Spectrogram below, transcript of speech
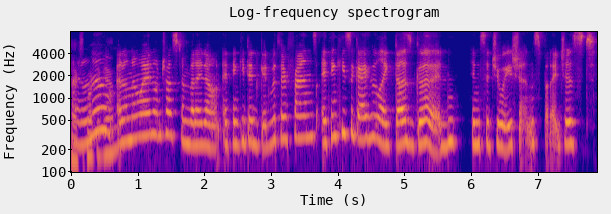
I don't know. again? I don't know why I don't trust him, but I don't. I think he did good with their friends. I think he's a guy who like does good in situations, but I just,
